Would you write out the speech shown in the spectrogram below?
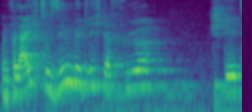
Und vielleicht so sinnbildlich dafür steht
